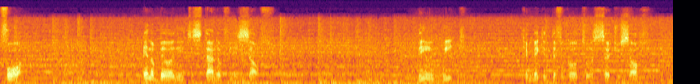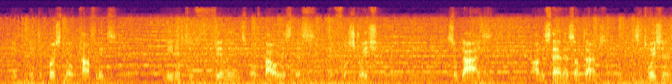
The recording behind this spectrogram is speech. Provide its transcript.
Four, inability to stand up for yourself. Being weak can make it difficult to assert yourself in interpersonal conflicts, leading to feelings of powerlessness and frustration. So, guys, I understand that sometimes situations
